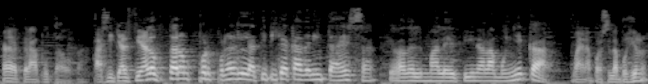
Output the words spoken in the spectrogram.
cállate la puta boca. Así que al final optaron por ponerle la típica cadenita esa que va del maletín a la muñeca. Bueno, pues se la pusieron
